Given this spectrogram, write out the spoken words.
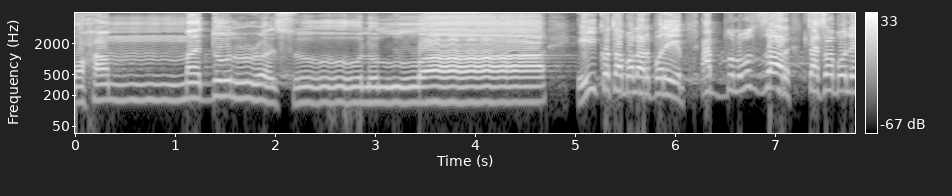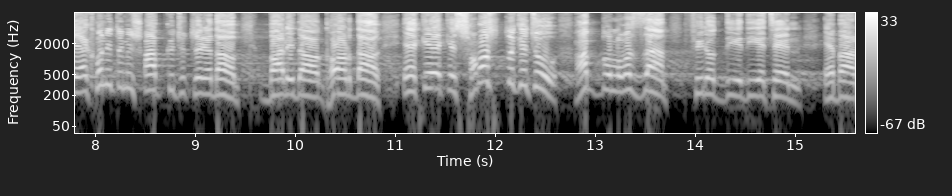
মোহাম্মদুর রসুল্লাহ এই কথা বলার পরে আব্দুল উজ্জার চাচা বলে, এখনই তুমি সব কিছু ছেড়ে দাও, বাড়ি দাও, ঘর দাও। একে একে সমস্ত কিছু আব্দুল উজ্জা ফেরত দিয়ে দিয়েছেন। এবার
